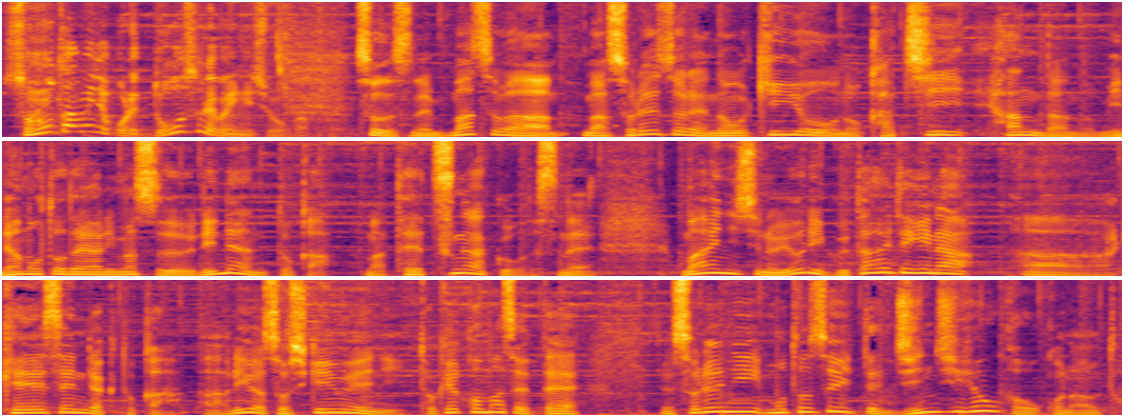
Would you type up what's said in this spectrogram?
そのためにこれどうすればいいんでしょうか？そうですね。まずは、まあ、それぞれの企業の価値判断の源であります理念とか、まあ、哲学をですね毎日のより具体的なあ経営戦略とかあるいは組織運営に溶け込ませてそれに基づいて人事評価を行うと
